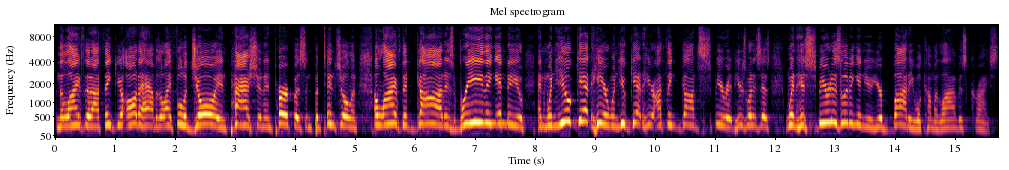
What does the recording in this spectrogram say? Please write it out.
And the life that I think you ought to have is a life full of joy and passion and purpose and potential, and a life that God is breathing into you. And when you get here, when you get here, I think God's Spirit, here's what it says when His Spirit is living in you, your body will come alive as Christ.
